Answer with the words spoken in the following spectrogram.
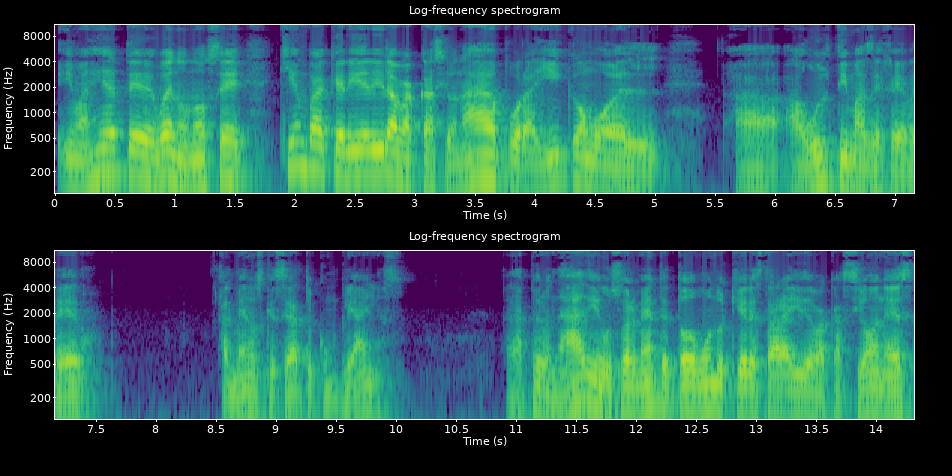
imagínate, bueno, no sé, ¿quién va a querer ir a vacacionar por ahí como el, a, últimas de febrero, al menos que sea tu cumpleaños. Pero nadie, usualmente todo el mundo quiere estar ahí de vacaciones,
